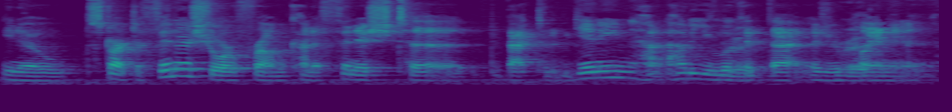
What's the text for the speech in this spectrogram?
you know start to finish or from kind of finish to back to the beginning. How, how do you look right. at that as you're right. planning it?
